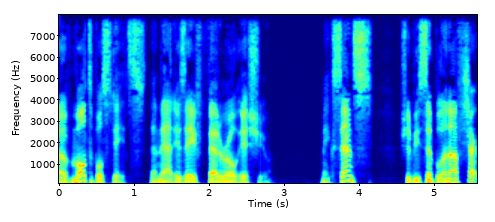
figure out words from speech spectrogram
of multiple states, then that is a federal issue. Makes sense? Should be simple enough. Sure.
